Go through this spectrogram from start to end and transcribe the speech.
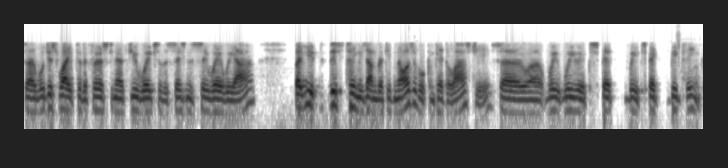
So we'll just wait for the first you know few weeks of the season to see where we are. But you, this team is unrecognisable compared to last year, so uh, we we expect we expect big things.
